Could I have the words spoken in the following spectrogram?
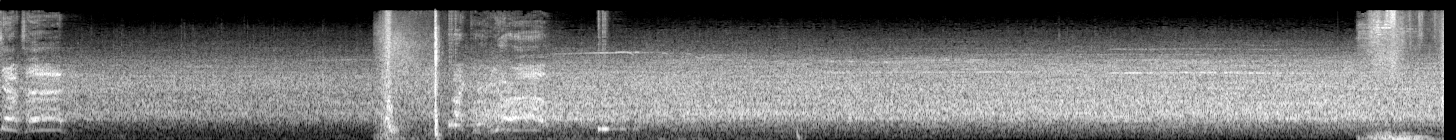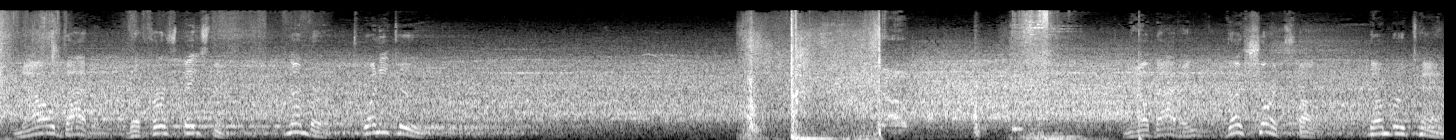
Johnson! first baseman, number 22. Now batting, the shortstop, number 10.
